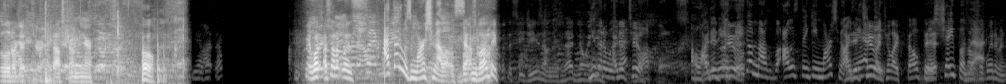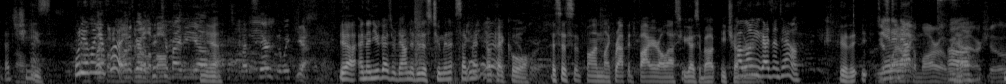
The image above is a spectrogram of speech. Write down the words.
A little bit faster on the air. Oh. I thought it was. I thought it was marshmallows. Yeah, I'm glad they. Yeah, and then you guys are down to do this two minute segment? Okay, cool. This is some fun, like rapid fire. I'll ask you guys about each other. How long are you guys in town? Dude, it- it- In and out. Oh.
